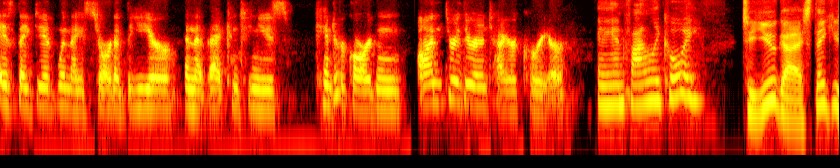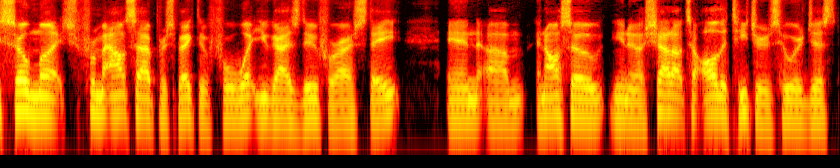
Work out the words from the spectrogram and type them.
as they did when they started the year and that that continues kindergarten on through their entire career. And finally, Coy. To you guys, thank you so much from outside perspective for what you guys do for our state. And um, and also, you know, a shout out to all the teachers who are just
